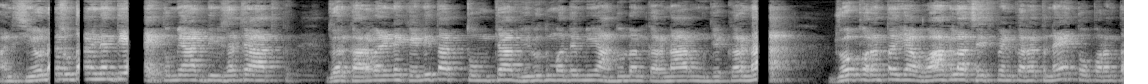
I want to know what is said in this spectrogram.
आणि सीओला सुद्धा विनंती आहे. तुम्ही आठ दिवसाच्या आत जर कारवाई नाही केली तर तुमच्या विरुद्धमध्ये मी आंदोलन करणार म्हणजे करणार. जोपर्यंत या वाघला सस्पेंड करत नाही तोपर्यंत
